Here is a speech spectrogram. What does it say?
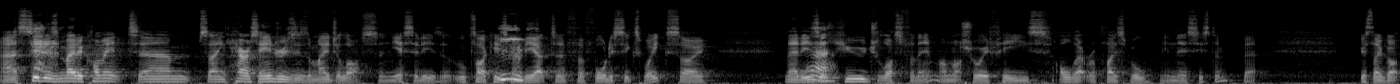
Uh, Sid has made a comment um, saying Harris Andrews is a major loss, and yes, it is. It looks like he's going to be out to, for four to six weeks, so that is a huge loss for them. I'm not sure if he's all that replaceable in their system, but I guess they've got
